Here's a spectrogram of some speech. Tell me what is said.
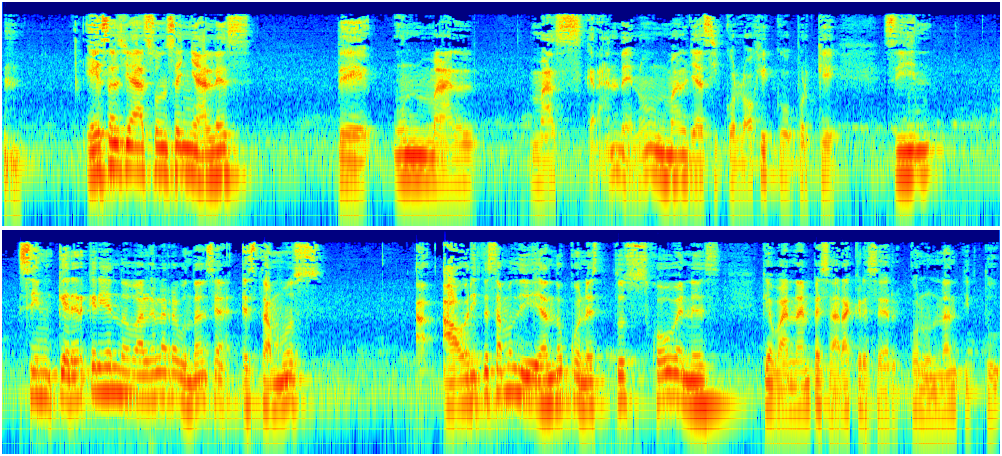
Esas ya son señales de un mal más grande, ¿no? Un mal ya psicológico, porque sin, sin querer queriendo, valga la redundancia, estamos ahorita estamos lidiando con estos jóvenes que van a empezar a crecer con una actitud,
